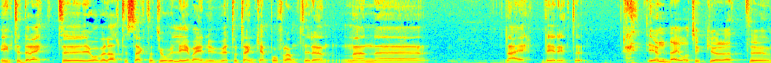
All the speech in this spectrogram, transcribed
inte direkt. Eh, Jag har väl alltid sagt att jag vill leva i nuet och tänka på framtiden. Men eh, nej, det är det inte. Det enda jag tycker att, eh,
